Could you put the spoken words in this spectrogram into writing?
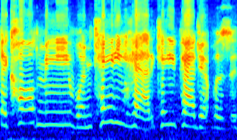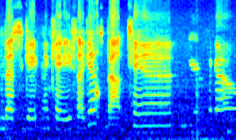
they called me when Katie had Katie Paget was investigating the case. I guess about ten years ago.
